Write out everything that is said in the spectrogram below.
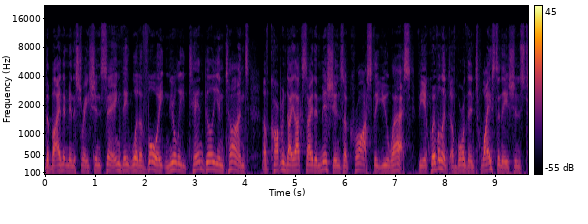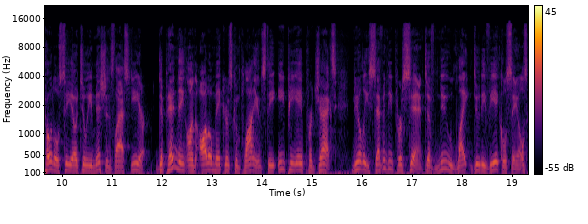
The Biden administration saying they would avoid nearly 10 billion tons of carbon dioxide emissions across the U.S., the equivalent of more than twice the nation's total CO2 emissions last year. Depending on automakers' compliance, the EPA projects nearly 70% of new light duty vehicle sales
